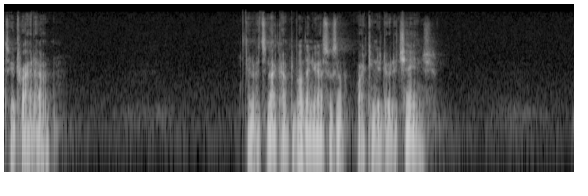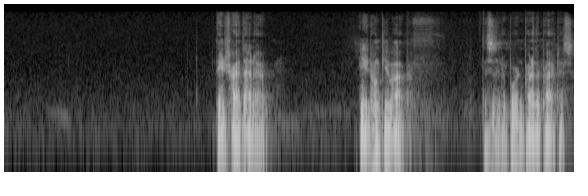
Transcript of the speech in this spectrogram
So you try it out. And if it's not comfortable, then you ask yourself, what can you do to change? Then you try that out. And you don't give up. This is an important part of the practice.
